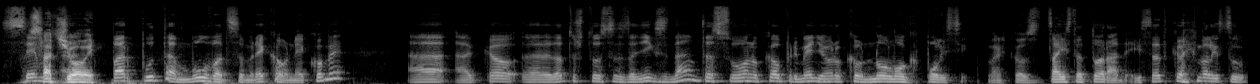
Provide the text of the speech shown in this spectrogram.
sem Sad ću ovaj. par puta mulvad sam rekao nekome, a, a kao, a, zato što sam za njih znam da su ono kao primenjuju ono kao no log policy. Znaš, kao zaista to rade. I sad kao imali su,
